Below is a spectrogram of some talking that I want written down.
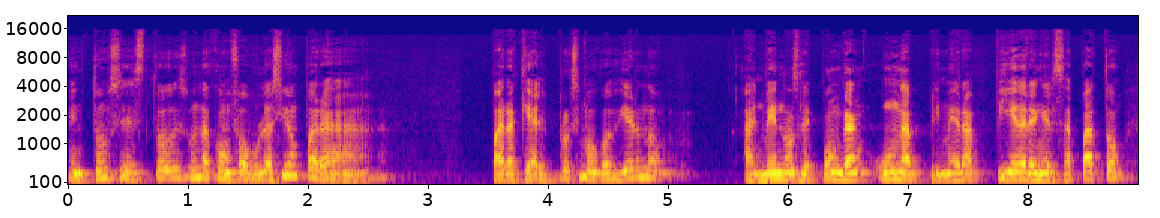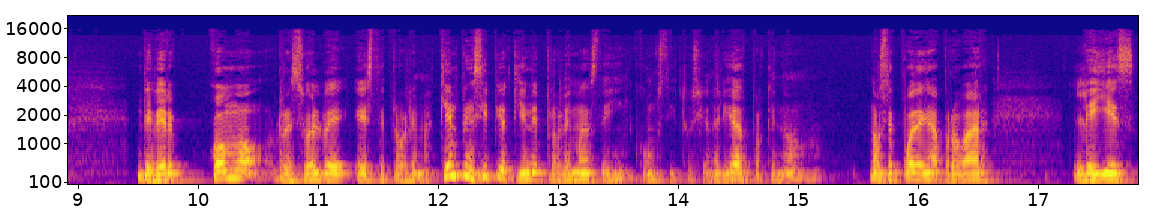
Entonces todo es una confabulación para, para que al próximo gobierno al menos le pongan una primera piedra en el zapato de ver cómo resuelve este problema, que en principio tiene problemas de inconstitucionalidad, porque no, no se pueden aprobar leyes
